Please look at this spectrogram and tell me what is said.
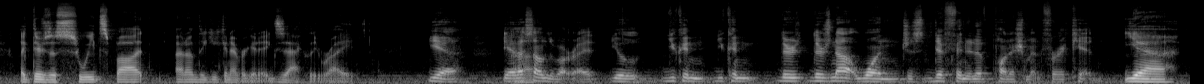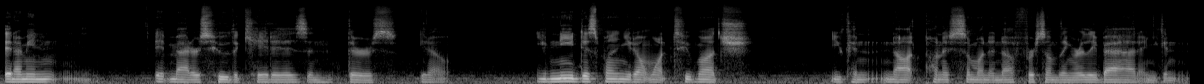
like there's a sweet spot i don't think you can ever get it exactly right Yeah. Yeah, that Uh, sounds about right. You'll you can you can there's there's not one just definitive punishment for a kid. Yeah, and I mean, it matters who the kid is, and there's, you know, you need discipline. You don't want too much. You can not punish someone enough for something really bad, and you can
